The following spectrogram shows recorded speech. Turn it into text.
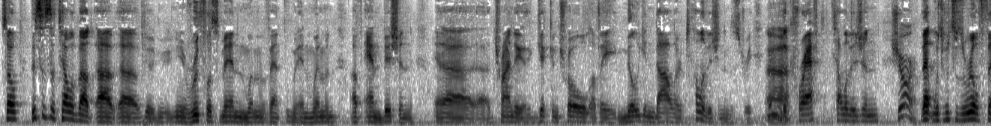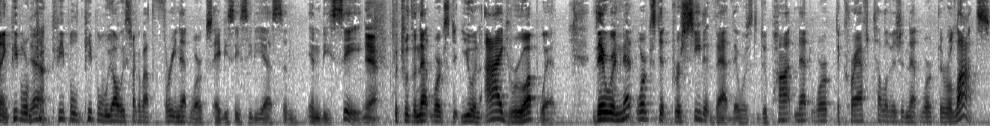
So this is a tale about uh, uh, you know, ruthless men and women of, and women of ambition uh, uh, trying to get control of a million dollar television industry. Remember Ah. the Kraft television? Sure. That which, which was a real thing. People, Yeah. pe- people, people. We always talk about the three networks: ABC, CBS, and NBC. Yeah. Which were the networks that you and I grew up with. There were networks that preceded that. There was the DuMont network, the Kraft television network. There were lots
